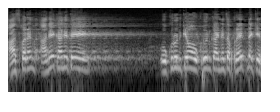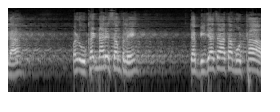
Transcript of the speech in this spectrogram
आजपर्यंत अनेकाने ते उकरून किंवा उखडून काढण्याचा प्रयत्न केला पण उखडणारे संपले. त्या बीजाचा आता मोठा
